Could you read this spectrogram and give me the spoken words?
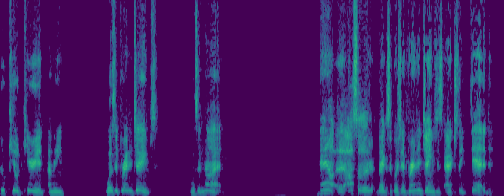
Who killed Kieran? I mean, was it Brandon James? Was it not? Now, it also begs the question: If Brandon James is actually dead,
